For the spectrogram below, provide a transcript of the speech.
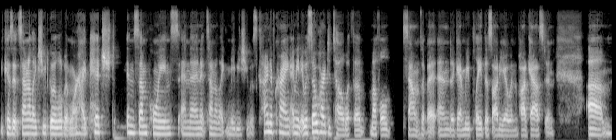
because it sounded like she would go a little bit more high pitched in some points and then it sounded like maybe she was kind of crying. I mean it was so hard to tell with the muffled sounds of it and again we played this audio in the podcast and um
